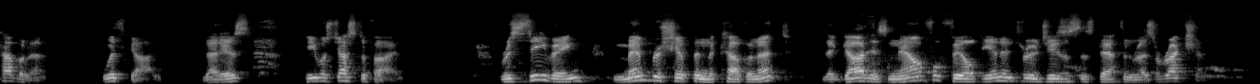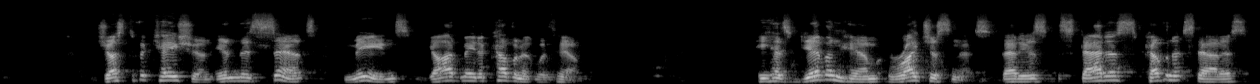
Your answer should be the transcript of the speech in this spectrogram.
covenant with God. That is, he was justified, receiving membership in the covenant that God has now fulfilled in and through Jesus' death and resurrection. Justification in this sense means God made a covenant with him. He has given him righteousness, that is, status, covenant status,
